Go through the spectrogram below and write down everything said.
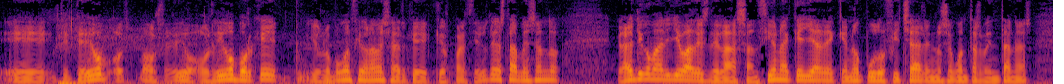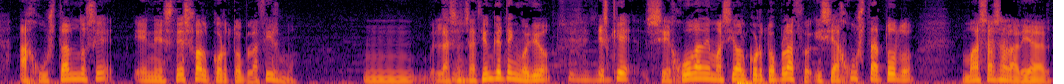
Eh, te, te digo, os, vamos, te digo, os digo por qué, y os lo pongo encima de la mesa a ver qué, qué os parece. Yo te estaba pensando, el Atlético de Madrid lleva desde la sanción aquella de que no pudo fichar en no sé cuántas ventanas, ajustándose en exceso al cortoplacismo. Mm, la Sí. sensación que tengo yo Sí, sí, sí. es que se juega demasiado al corto plazo y se ajusta todo, masa salarial,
